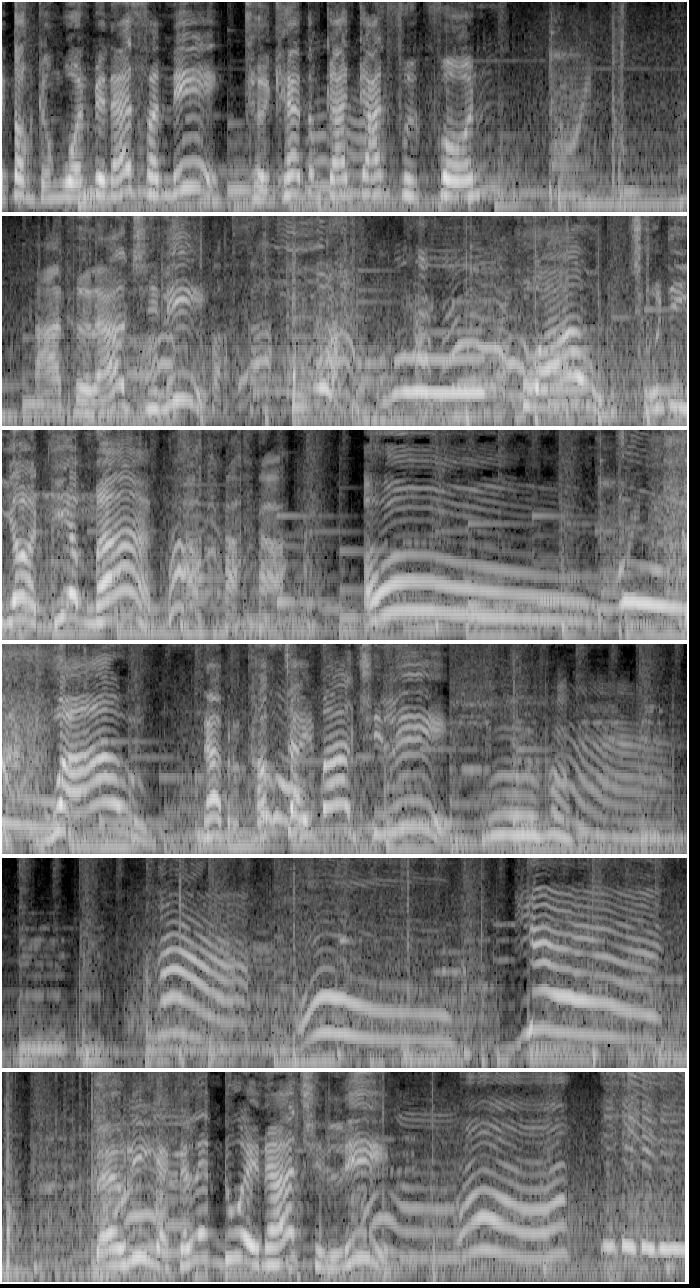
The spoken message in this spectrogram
ไม่ต้องกังวลไปนะซันนี่ เธอแค่ต้องการการฝึกฝน ตาเธอแล้วชิลลี่ ว้าว ชุดดียอดเยี่ยมมาก โอ้ ว้าว น่าประทับใจมากชิลลี่ แบรี่อยากจะเล่นด้วยนะชิลลี่โ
